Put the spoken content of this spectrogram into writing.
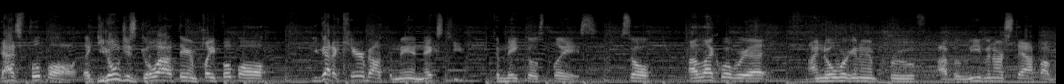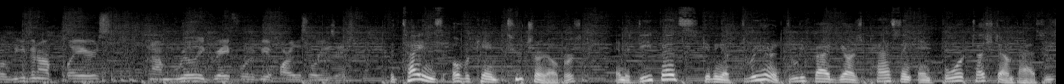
That's football. Like you don't just go out there and play football. You got to care about the man next to you to make those plays. So I like where we're at. I know we're going to improve. I believe in our staff. I believe in our players. And I'm really grateful to be a part of this organization. The Titans overcame two turnovers, and the defense giving up 335 yards passing and four touchdown passes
